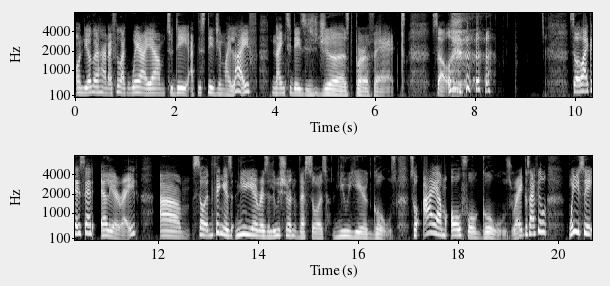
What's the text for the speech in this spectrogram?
on the other hand, I feel like where I am today at this stage in my life, 90 days is just perfect. So So, like I said earlier, right? Um, so the thing is, New Year resolution versus New Year goals. So I am all for goals, right? Because I feel when you say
